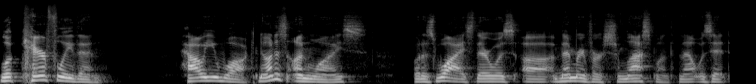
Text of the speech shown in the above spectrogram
Look carefully then how you walk, not as unwise, but as wise. There was a memory verse from last month, and that was it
